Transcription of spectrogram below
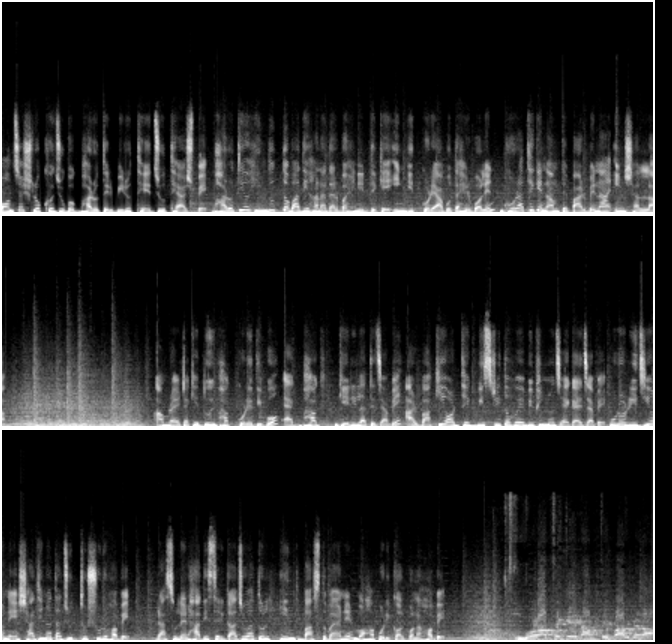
পঞ্চাশ লক্ষ যুবক ভারতের বিরুদ্ধে যুদ্ধে আসবে। ভারতীয় হিন্দুত্ববাদী হানাদার বাহিনীর দিকে ইঙ্গিত করে আবু তাহের বলেন, ঘোড়া থেকে নামতে পারবে না, ইনশাল্লাহ। আমরা এটাকে দুই ভাগ করে দিব। এক ভাগ গেরিলাতে যাবে আর বাকি অর্ধেক বিস্তৃত হয়ে বিভিন্ন জায়গায় যাবে। পুরো রিজিয়নে স্বাধীনতা যুদ্ধ শুরু হবে। রাসুলের হাদিসের গাজুয়াতুল হিন্দ বাস্তবায়নের মহাপরিকল্পনা হবে। ঘোড়া থেকে নামতে পারবে না।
